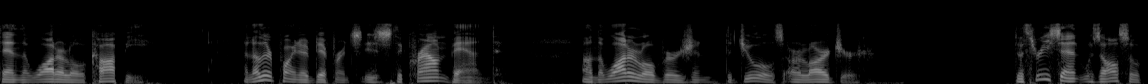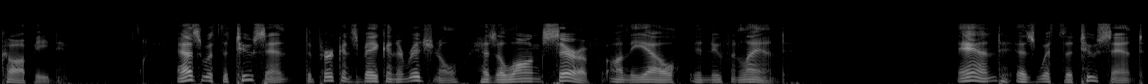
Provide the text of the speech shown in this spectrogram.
than the Waterlow copy. Another point of difference is the crown band. On the Waterlow version, the jewels are larger. The 3 cent was also copied, as with the 2 cent, the Perkins Bacon original has a long serif on the L in Newfoundland. And, as with the 2 cent,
